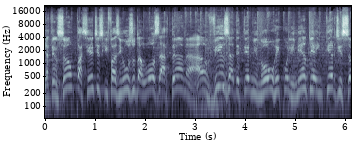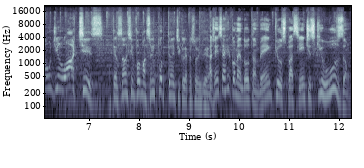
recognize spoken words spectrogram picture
E atenção, pacientes que fazem uso da losartana. A Anvisa determinou o recolhimento e a interdição de lotes. Atenção, essa informação é importante, Cleber Oliveira. A agência recomendou também que os pacientes que usam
